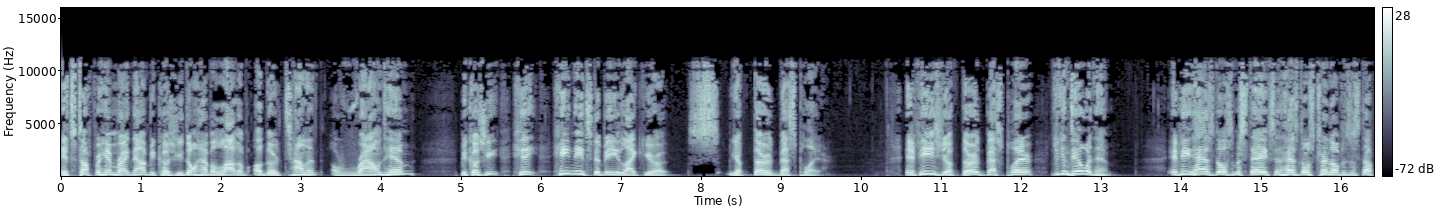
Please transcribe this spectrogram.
it's tough for him right now because you don't have a lot of other talent around him because he, he, he needs to be like your, your third best player. If he's your third best player, you can deal with him. If he has those mistakes and has those turnovers and stuff,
